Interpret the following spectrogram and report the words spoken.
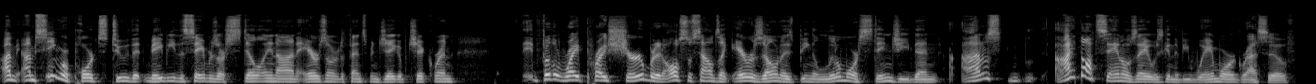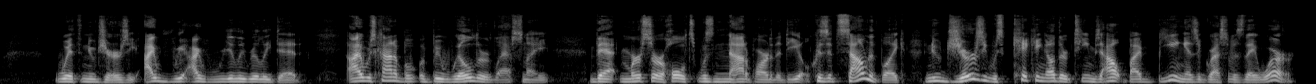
I'm I'm seeing reports too that maybe the Sabres are still in on Arizona defenseman Jacob Chychrun for the right price, sure, but it also sounds like Arizona is being a little more stingy than honest. I thought San Jose was going to be way more aggressive with New Jersey. I re- I really really did. I was kind of be- bewildered last night that Mercer Holtz was not a part of the deal because it sounded like New Jersey was kicking other teams out by being as aggressive as they were.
